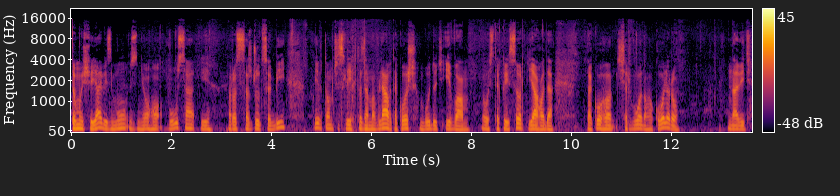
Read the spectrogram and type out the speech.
тому що я візьму з нього вуса і розсаджу собі. І в тому числі, хто замовляв, також будуть і вам. Ось такий сорт, ягода такого червоного кольору, навіть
